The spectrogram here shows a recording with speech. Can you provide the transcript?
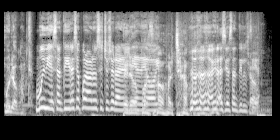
Muy loco. Muy bien, Santi, gracias por habernos hecho llorar el Pero día de por hoy. favor, chao. gracias, Santi Lucía. Chao.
